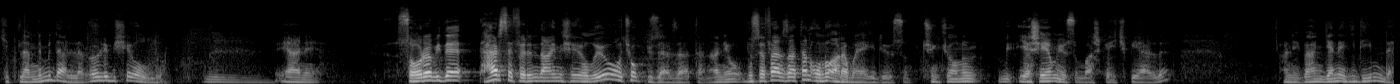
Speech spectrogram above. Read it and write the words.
kitlendi mi derler öyle bir şey oldu. Yani sonra bir de her seferinde aynı şey oluyor o çok güzel zaten. Hani bu sefer zaten onu aramaya gidiyorsun. Çünkü onu yaşayamıyorsun başka hiçbir yerde. Hani ben gene gideyim de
